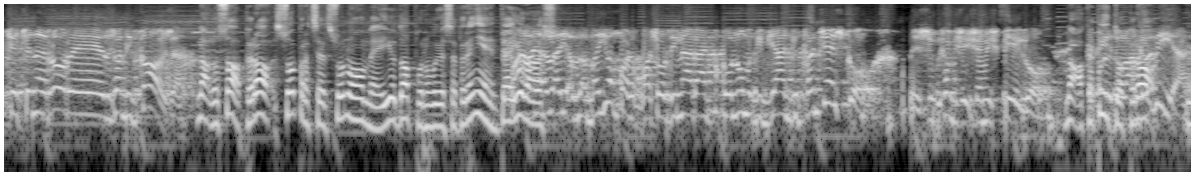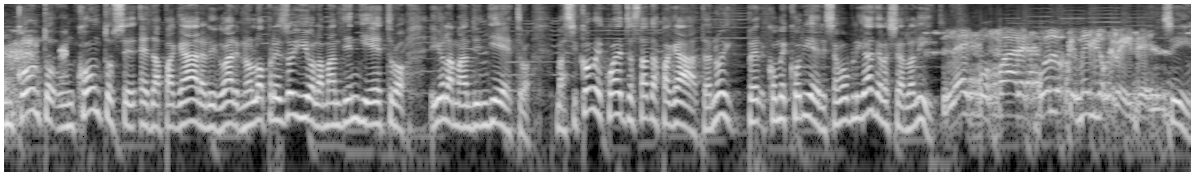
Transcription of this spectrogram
c'è, c'è un errore, non so di cosa. No, lo so, però sopra c'è il suo nome, io dopo non voglio sapere niente. eh, Io la ma, lascio- ma- ma io posso, posso ordinare anche con il nome di Bianchi Francesco, Eh, se, se- se mi spiego. No, ho capito, però un conto, un conto se è da pagare, dico, guarda, non l'ho preso io, la mando indietro io la mando indietro. Ma siccome qua è già stata pagata, noi per- come corrieri siamo obbligati a lasciarla lì. Lei può fare quello che meglio crede. Sì.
